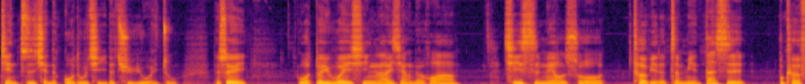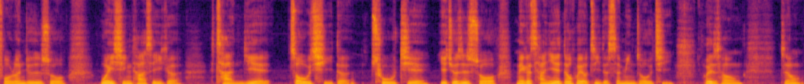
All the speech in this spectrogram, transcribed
件之前的过渡期的区域为主。对，所以我对于卫星来讲的话，其实没有说特别的正面，但是。不可否认，就是说，卫星它是一个产业周期的初阶，也就是说，每个产业都会有自己的生命周期，会从这种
